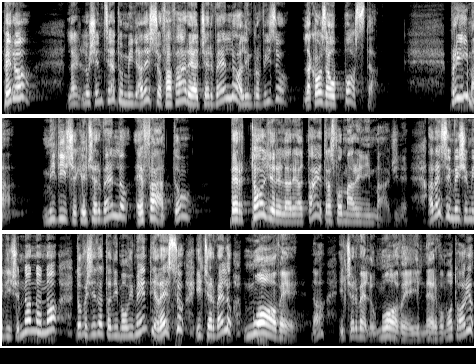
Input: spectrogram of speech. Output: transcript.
Però lo scienziato adesso fa fare al cervello all'improvviso la cosa opposta. Prima mi dice che il cervello è fatto per togliere la realtà e trasformare in immagine. Adesso invece mi dice no, no, no, dove si tratta di movimenti, adesso il cervello muove, no? il cervello muove il nervo motorio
